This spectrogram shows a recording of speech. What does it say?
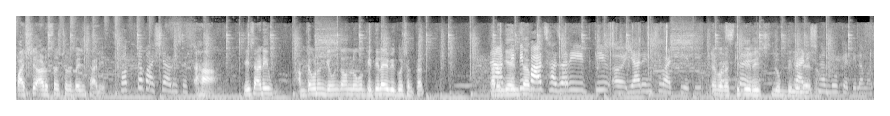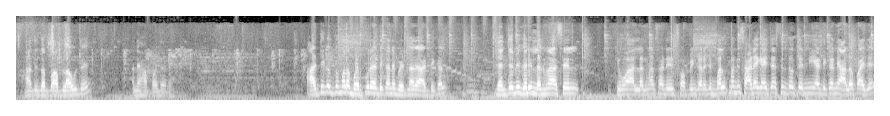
पाचशे अडुसष्ट रुपयाची साडी आहे. फक्त पाचशे अडुसष्ट. हा ही साडी आमच्याकडून घेऊन जाऊन लोक कितीलाही विकू शकतात. कारण की अगदी ती यांच्या पाच हजारी इतकी अ, या रेंजची वाटते ती. हे बघा किती रिच लुक दिलेले आहे. ट्रॅडिशनल लुक आहे तिला मस्त. हा तिचा ब्लाऊज आहे आणि हा पदर आहे. आर्टिकल तुम्हाला भरपूर या ठिकाणी भेटणार आहे आर्टिकल. ज्यांच्या बी घरी लग्न असेल किंवा लग्नासाठी शॉपिंग करायचे बल्कमध्ये साड्या घ्यायच्या असतील तर त्यांनी या ठिकाणी आलं पाहिजे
